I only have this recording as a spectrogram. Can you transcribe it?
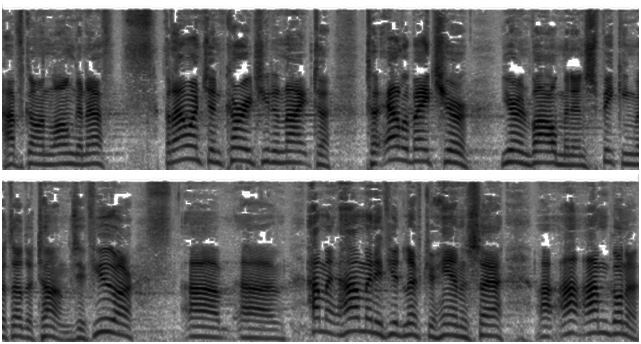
I've gone long enough, but I want to encourage you tonight to, to elevate your, your involvement in speaking with other tongues. If you are, uh, uh, how, many, how many of you'd lift your hand and say, I, am going to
